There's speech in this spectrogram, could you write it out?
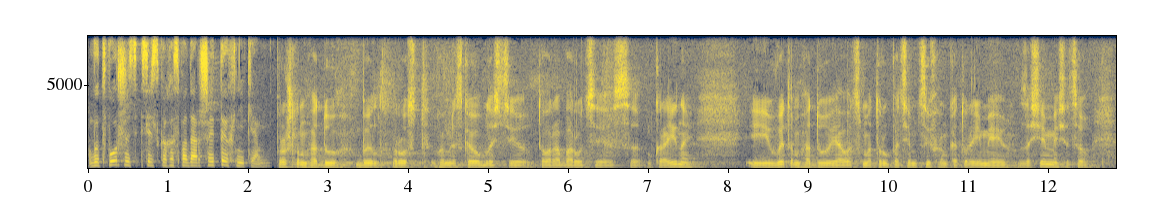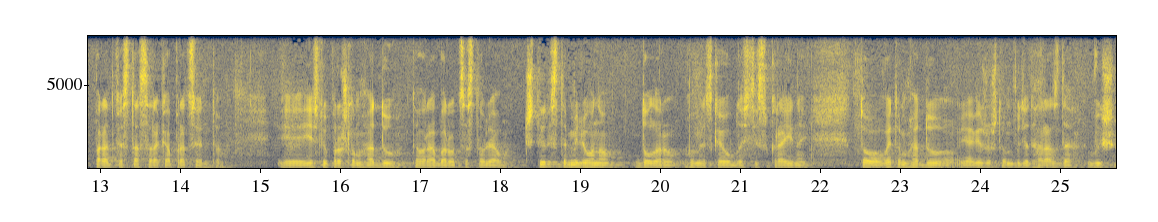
вытворчасць сельскагаспадарчай тэхнікі. В прошлом году был рост Гомельской области в товарообороте с Украиной. И в этом году я вот смотрю по тем цифрам, которые имею за 7 месяцев, порядка 140%. И если в прошлом году товарооборот составлял 400 миллионов долларов Гомельской области с Украиной, то в этом году я вижу, что он будет гораздо выше.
